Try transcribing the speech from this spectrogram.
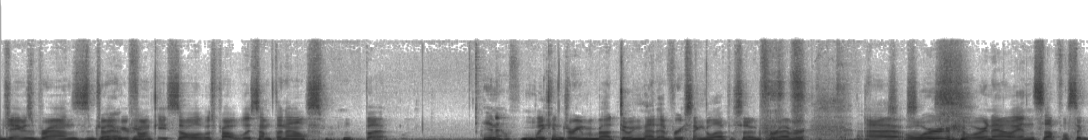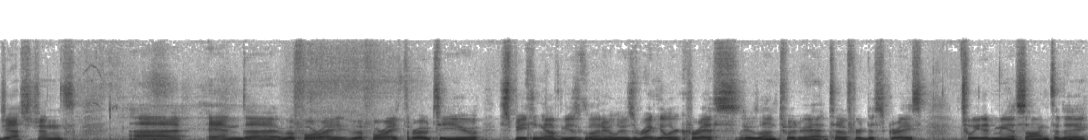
James Brown's Drive Your Funky Soul. It was probably something else, but you know, we can dream about doing that every single episode forever. uh, we're we're now in supple suggestions, uh, and uh, before I before I throw to you, speaking of musical interludes, regular Chris, who's on Twitter at Topher Disgrace, tweeted me a song today.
